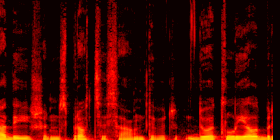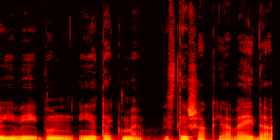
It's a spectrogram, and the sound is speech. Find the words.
radīšanas procesā, un tev ir dota liela brīvība un ietekme vistiešākajā veidā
